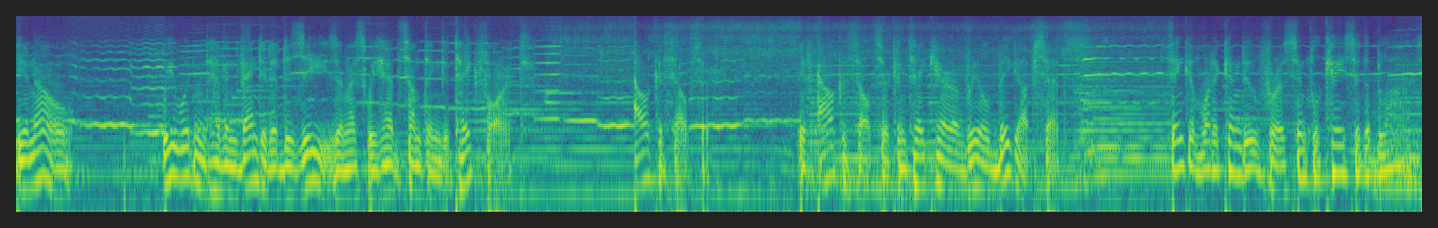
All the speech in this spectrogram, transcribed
You know, we wouldn't have invented a disease unless we had something to take for it. Alka-Seltzer. If Alka-Seltzer can take care of real big upsets, think of what it can do for a simple case of the blahs.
